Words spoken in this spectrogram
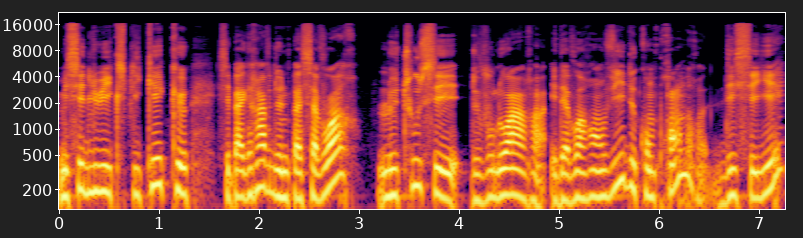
Mais c'est de lui expliquer que c'est pas grave de ne pas savoir. Le tout, c'est de vouloir et d'avoir envie de comprendre, d'essayer.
